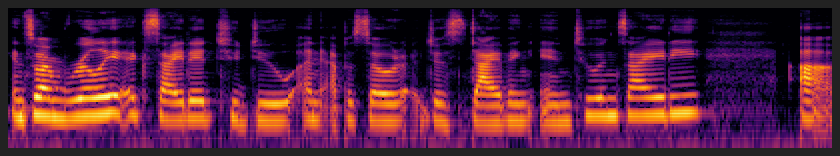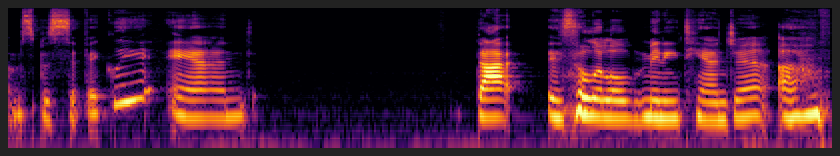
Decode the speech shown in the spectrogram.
And so I'm really excited to do an episode just diving into anxiety um, specifically. And that is a little mini tangent of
